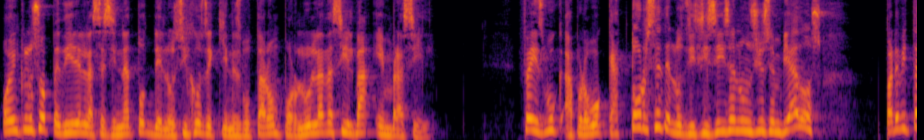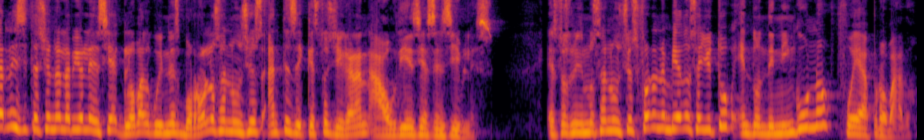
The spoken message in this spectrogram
o incluso pedir el asesinato de los hijos de quienes votaron por Lula da Silva en Brasil. Facebook aprobó 14 de los 16 anuncios enviados. Para evitar la incitación a la violencia, Global Witness borró los anuncios antes de que estos llegaran a audiencias sensibles. Estos mismos anuncios fueron enviados a YouTube en donde ninguno fue aprobado.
